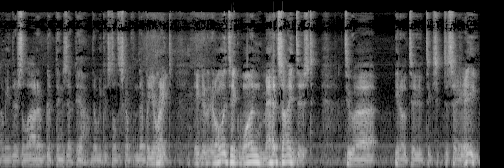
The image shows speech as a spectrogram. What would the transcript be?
I mean, there's a lot of good things that that, Yeah. that we can still discover from there. But you're right. It can only take one mad scientist to uh, you know to, to to say, hey,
